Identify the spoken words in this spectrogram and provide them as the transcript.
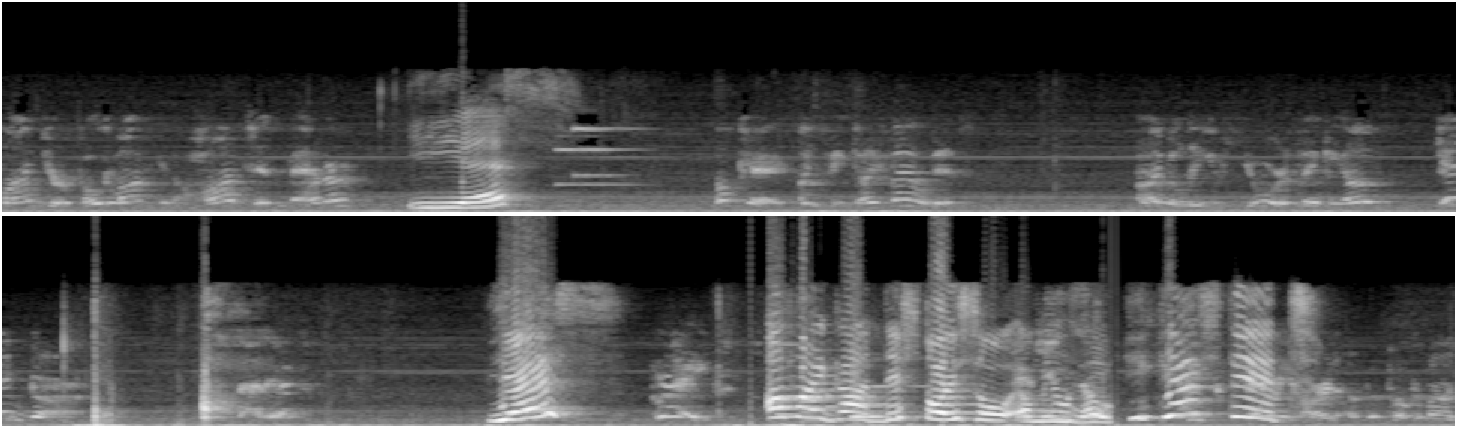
find your Pokemon in a haunted manor? Yes. I think I found it. I believe you're thinking of Gengar. Is that it? Yes. Great! Oh my god, this toy is so amazing. He guessed it. the Pokemon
